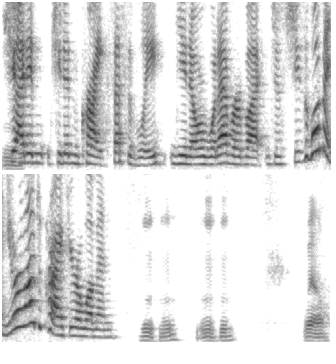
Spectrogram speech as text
She, I didn't, she didn't cry excessively, you know, or whatever, but just she's a woman. You're allowed to cry if you're a woman. Mm-hmm. Mm-hmm. Well,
